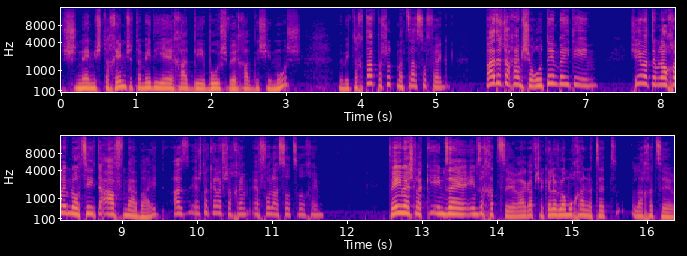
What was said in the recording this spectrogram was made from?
שני משטחים, שתמיד יהיה אחד בייבוש ואחד בשימוש, ומתחתיו פשוט מצע סופג. ואז יש לכם שירותים ביתיים, שאם אתם לא יכולים להוציא את האף מהבית, אז יש לכלב שלכם איפה לעשות צרכים. ואם יש, לק... אם זה, אם זה חצר, אגב, שהכלב לא מוכן לצאת לחצר,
